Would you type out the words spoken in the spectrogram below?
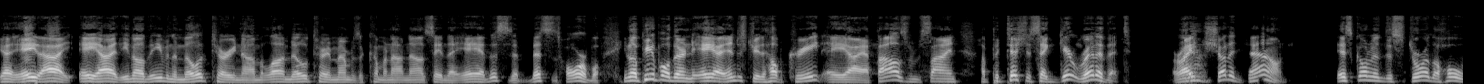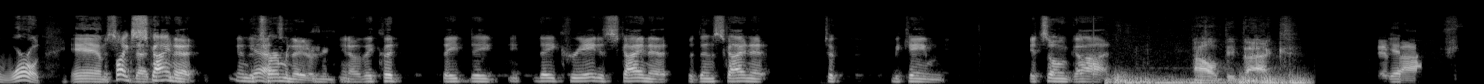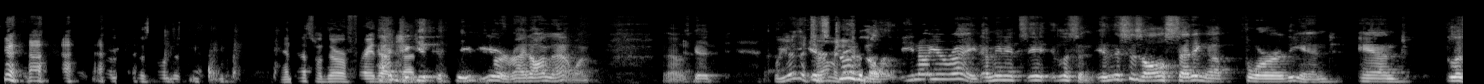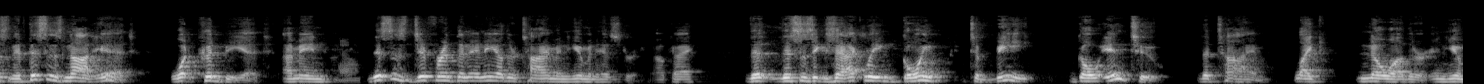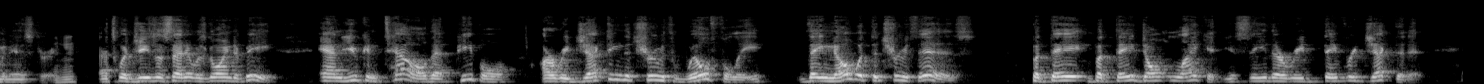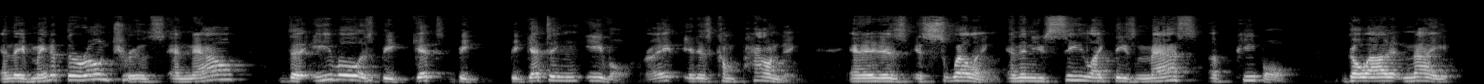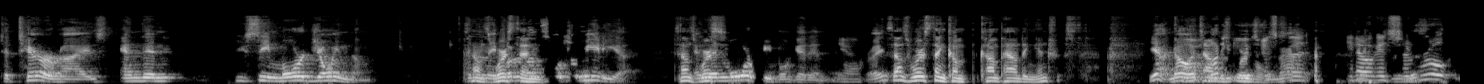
Yeah, AI, AI. You know, even the military now. A lot of military members are coming out now and saying that AI, this is a, this is horrible. You know, people that are in the AI industry to help create AI, a thousand of them signed a petition to say get rid of it. All right, yeah. shut it down. It's going to destroy the whole world. And it's like that, Skynet in the yeah, Terminator. Mm-hmm. You know, they could they they they created Skynet, but then Skynet took became its own god. I'll be back. Get yeah. back. And that's what they're afraid that. How'd you, get the, you were right on that one. That was good. Well, you're the it's true though. You know, you're right. I mean, it's it, listen. This is all setting up for the end. And listen, if this is not it, what could be it? I mean, no. this is different than any other time in human history. Okay, that this is exactly going to be go into the time like no other in human history. Mm-hmm. That's what Jesus said it was going to be. And you can tell that people are rejecting the truth willfully. They know what the truth is, but they but they don't like it. You see, they're re, they've rejected it and they've made up their own truths. And now the evil is beget be, begetting evil. Right? It is compounding and it is is swelling. And then you see like these mass of people go out at night to terrorize, and then you see more join them. And sounds worse than social media. Sounds worse. Then more people get in. Yeah. Right. Sounds worse than com- compounding interest. Yeah. No, it's much worse than that. A, you know, it's a rule.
